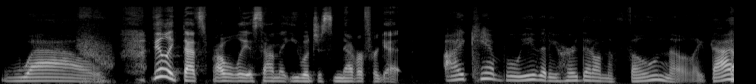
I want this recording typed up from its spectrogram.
Wow. I feel like that's probably a sound that you will just never forget. I can't believe that he heard that on the phone though. Like that's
